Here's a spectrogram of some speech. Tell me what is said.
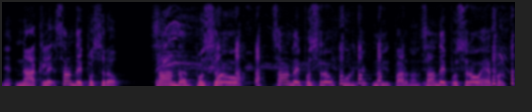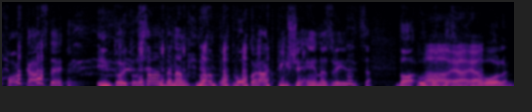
Ne, nakle, sam da je posral. Sam da je posral, sam da je posral, kurče, ni, pardon, sam da je posral Apple podcaste in to je to. Sam da nam, nam po dvokorak piše ena zvezdica. Do, upam, A, da ja, ja. zadovoljen.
